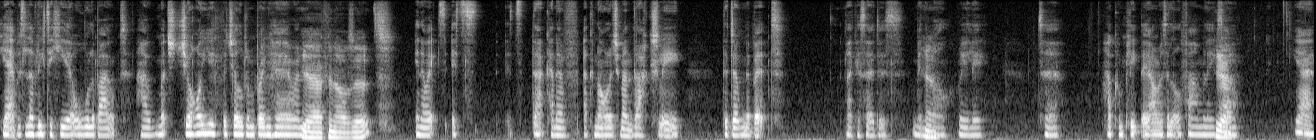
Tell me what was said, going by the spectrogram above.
yeah, it was lovely to hear all about how much joy the children bring her, and Yeah, I think that was it. you know, it's it's it's that kind of acknowledgement that actually the donor bit, like I said, is minimal really to how complete they are as a little family. Yeah. So yeah.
